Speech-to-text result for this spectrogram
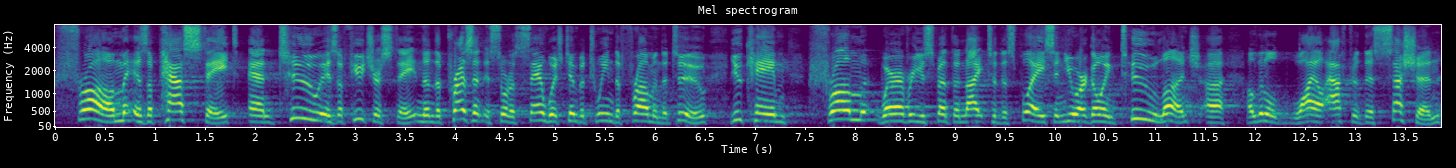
from is a past state and to is a future state, and then the present is sort of sandwiched in between the from and the to. You came from wherever you spent the night to this place, and you are going to lunch uh, a little while after this session.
